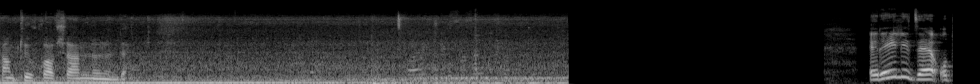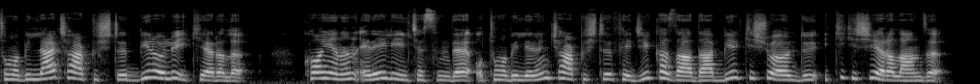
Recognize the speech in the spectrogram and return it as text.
Tam TÜV kavşağının önünde. Ereğli'de otomobiller çarpıştı, bir ölü iki yaralı. Konya'nın Ereğli ilçesinde otomobillerin çarpıştığı feci kazada bir kişi öldü, iki kişi yaralandı.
